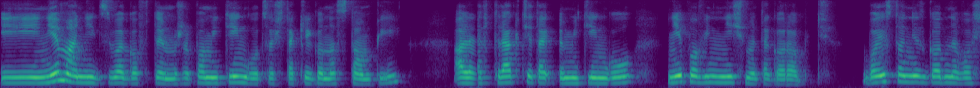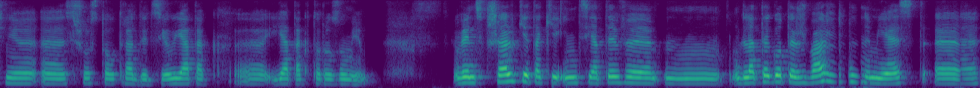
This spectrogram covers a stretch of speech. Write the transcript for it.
I nie ma nic złego w tym, że po meetingu coś takiego nastąpi, ale w trakcie meetingu nie powinniśmy tego robić, bo jest to niezgodne właśnie z szóstą tradycją. Ja tak, ja tak to rozumiem. Więc wszelkie takie inicjatywy, mm, dlatego też ważnym jest, e,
